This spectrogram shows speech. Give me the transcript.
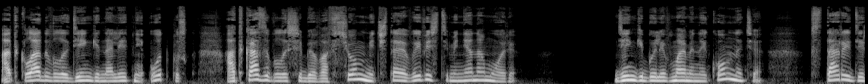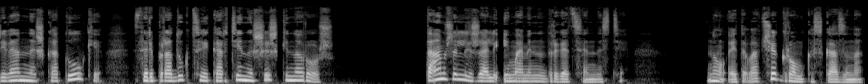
откладывала деньги на летний отпуск, отказывала себе во всем, мечтая вывести меня на море. Деньги были в маминой комнате, в старой деревянной шкатулке с репродукцией картины Шишкина «Рожь». Там же лежали и мамины драгоценности. Ну, это вообще громко сказано.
